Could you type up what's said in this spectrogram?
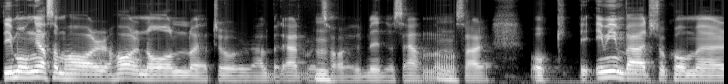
Det är många som har, har noll och jag tror Albert Edwards mm. har minus en. Och mm. så här. Och i, i, min värld så, kommer,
